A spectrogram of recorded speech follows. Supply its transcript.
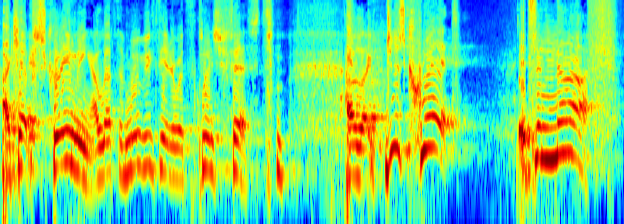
I kept screaming. I left the movie theater with clenched fists. I was like, just quit. It's enough.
